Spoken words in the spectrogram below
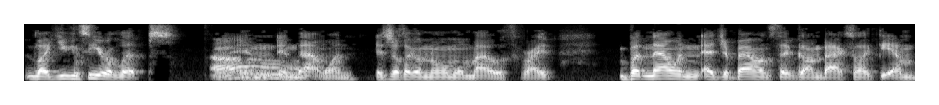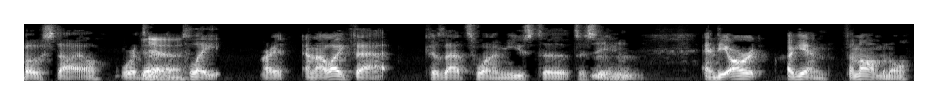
like you can see your lips in in Oh. that one. It's just like a normal mouth, right? But now in Edge of Balance, they've gone back to like the Embo style, where it's like a plate, right? And I like that because that's what I'm used to to seeing Mhm. and the art again phenomenal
